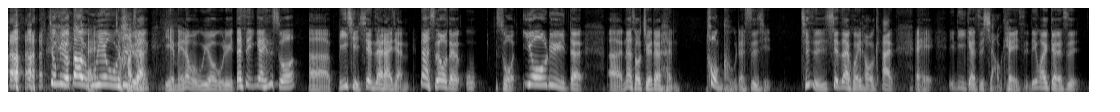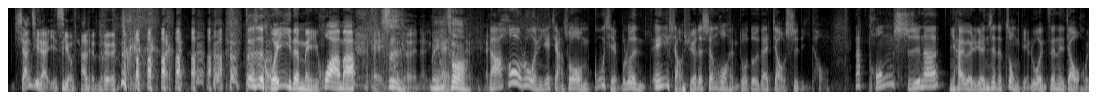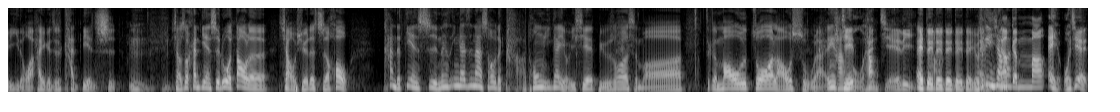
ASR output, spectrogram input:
就没有到无忧无虑，好像也没那么无忧无虑。但是应该是说，呃，比起现在来讲，那时候的无所忧虑的，呃，那时候觉得很痛苦的事情，其实现在回头看，哎，第一个是小 case，另外一个是。想起来也是有他的乐趣，这是回忆的美化吗？是可能，没错。然后，如果你也讲说，我们姑且不论，哎，小学的生活很多都是在教室里头。那同时呢，你还有个人生的重点。如果你真的叫我回忆的话，还有一个就是看电视。嗯，小时候看电视，如果到了小学的时候。看的电视，那应该是那时候的卡通，应该有一些，比如说什么这个猫捉老鼠啦，汤姆和杰利，哎，对对对对对，有这个印象吗？要跟猫，哎，我记得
